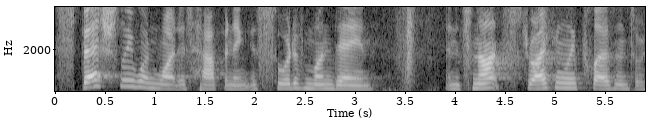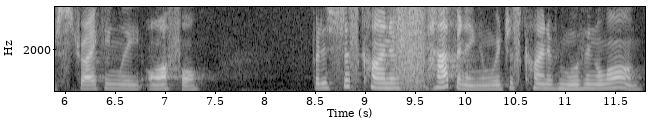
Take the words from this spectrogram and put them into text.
especially when what is happening is sort of mundane and it's not strikingly pleasant or strikingly awful, but it's just kind of happening and we're just kind of moving along.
